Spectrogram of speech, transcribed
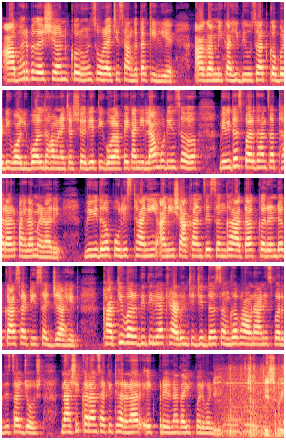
आभार प्रदर्शन करून सोहळ्याची सांगता केली आहे. आगामी काही दिवसात कबड्डी व्हॉलीबॉल धावण्याच्या शर्यती गोळाफेक आणि लांब उडींसह विविध स्पर्धांचा थरार पाहायला मिळणार आहे. विविध पोलीस ठाणी आणि शाखांचे संघ आता करंडकासाठी सज्ज आहेत. खाकी वर्दीतील या खेळाडूंची जिद्द संघभावना आणि स्पर्धेचा जोश नाशिककरांसाठी ठरणार एक प्रेरणादायी पर्वणी. छत्तीसवी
